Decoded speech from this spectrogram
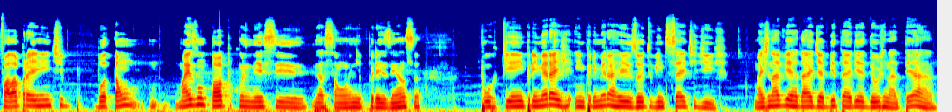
falar pra gente botar um, mais um tópico nesse, nessa onipresença, porque em 1 em primeira Reis 8,27 diz: Mas na verdade habitaria Deus na terra,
